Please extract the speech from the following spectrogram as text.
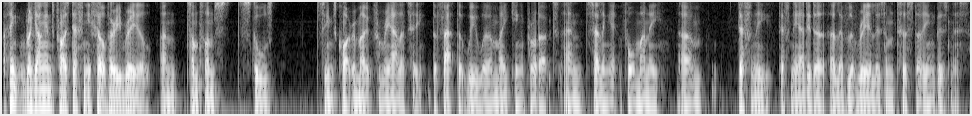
I think Young Enterprise definitely felt very real, and sometimes schools seems quite remote from reality. The fact that we were making a product and selling it for money um, definitely definitely added a, a, level of realism to studying business.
